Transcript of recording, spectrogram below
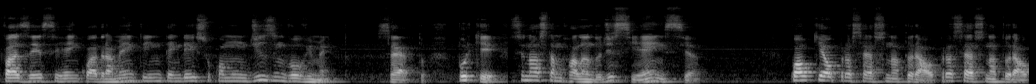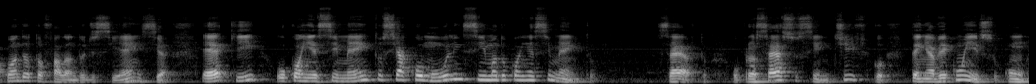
fazer esse reenquadramento e entender isso como um desenvolvimento certo? Por quê? Se nós estamos falando de ciência, qual que é o processo natural? O processo natural, quando eu estou falando de ciência, é que o conhecimento se acumula em cima do conhecimento, certo? O processo científico tem a ver com isso, com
